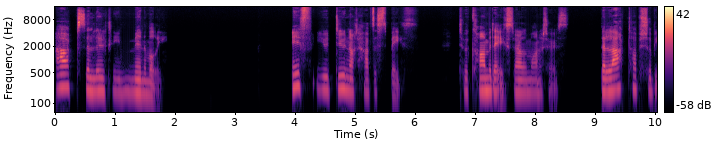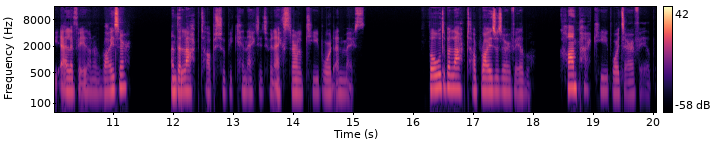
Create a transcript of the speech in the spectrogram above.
absolutely minimally. If you do not have the space to accommodate external monitors, the laptop should be elevated on a riser and the laptop should be connected to an external keyboard and mouse. Foldable laptop risers are available. Compact keyboards are available,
